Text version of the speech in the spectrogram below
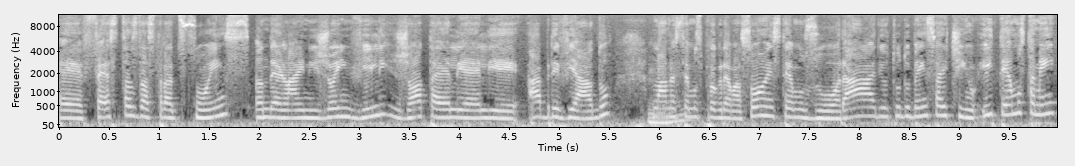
é Festas das Tradições, underline Joinville, JLL abreviado. Uhum. Lá nós temos programações, temos o horário, tudo bem certinho. E temos também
